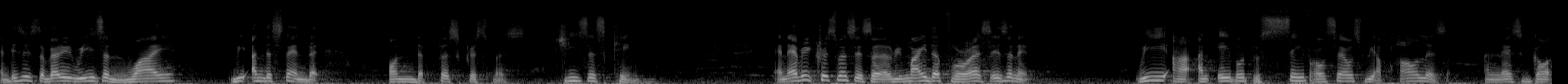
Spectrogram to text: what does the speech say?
And this is the very reason why we understand that on the first Christmas, Jesus came. And every Christmas is a reminder for us, isn't it? We are unable to save ourselves, we are powerless unless God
